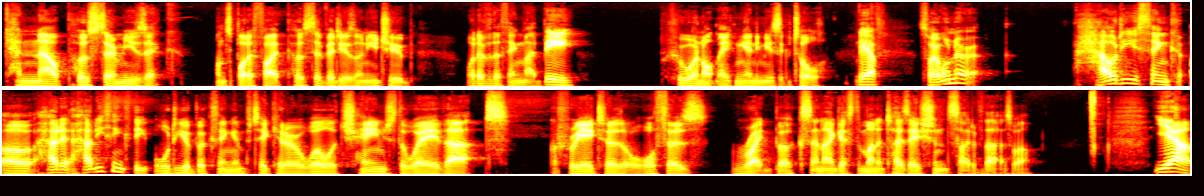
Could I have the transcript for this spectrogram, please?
can now post their music on Spotify, post their videos on YouTube, whatever the thing might be, who are not making any music at all. Yeah. So I wonder, how do you think of how do how do you think the audiobook thing in particular will change the way that creators or authors write books, and I guess the monetization side of that as well? Yeah,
